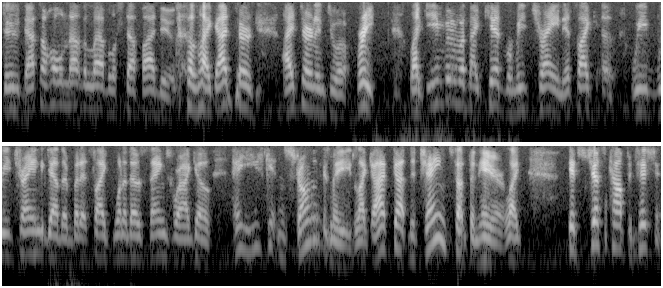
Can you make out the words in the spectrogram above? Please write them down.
dude, that's a whole nother level of stuff I do. like I turn, I turn into a freak. Like even with my kids when we train, it's like uh we we train together, but it's like one of those things where I go, "Hey, he's getting stronger than me. Like I've got to change something here." Like it's just competition.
